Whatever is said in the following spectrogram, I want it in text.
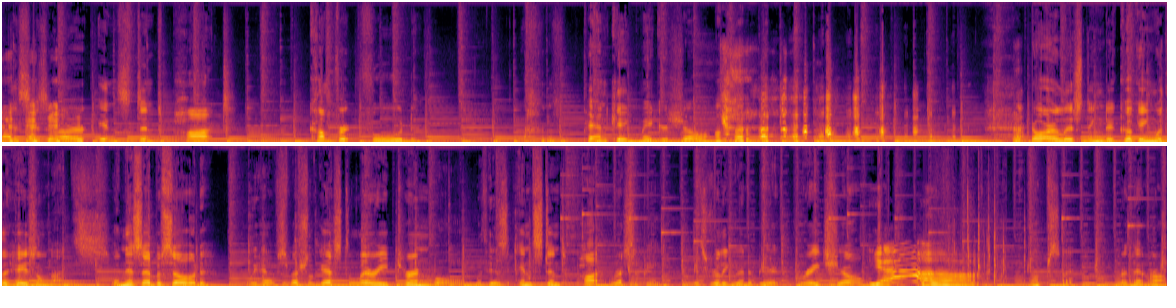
this is our instant pot comfort food pancake maker show. You're listening to Cooking with the Hazelnuts. In this episode, we have special guest Larry Turnbull with his instant pot recipe. It's really going to be a great show. Yeah. Oops, I read that wrong.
